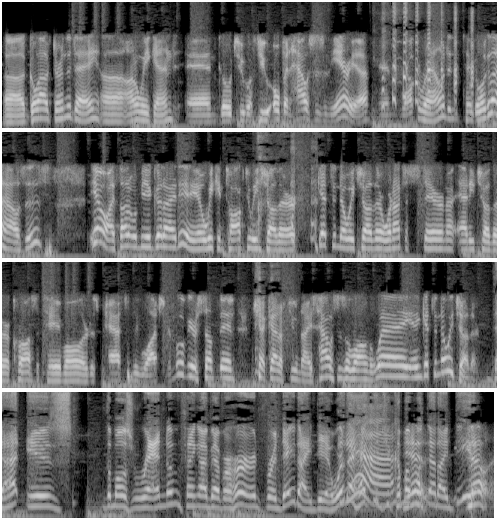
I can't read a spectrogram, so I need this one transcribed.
uh, go out during the day uh, on a weekend and go to a few open houses in the area and walk around and take a look at the houses. You know, I thought it would be a good idea. You know, we can talk to each other, get to know each other. We're not just staring at each other across the table or just passively watching a movie or something. Check out a few nice houses along the way and get to know each other. That is the most random thing I've ever heard for a date idea. Where the heck did you come up with that idea? No,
